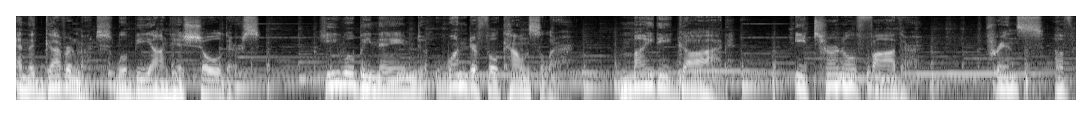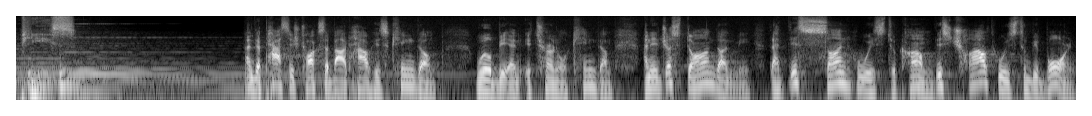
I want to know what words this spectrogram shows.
and the government will be on his shoulders. He will be named Wonderful Counselor, Mighty God, Eternal Father, Prince of Peace. And the passage talks about how his kingdom will be an eternal kingdom. And it just dawned on me that this son who is to come, this child who is to be born,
